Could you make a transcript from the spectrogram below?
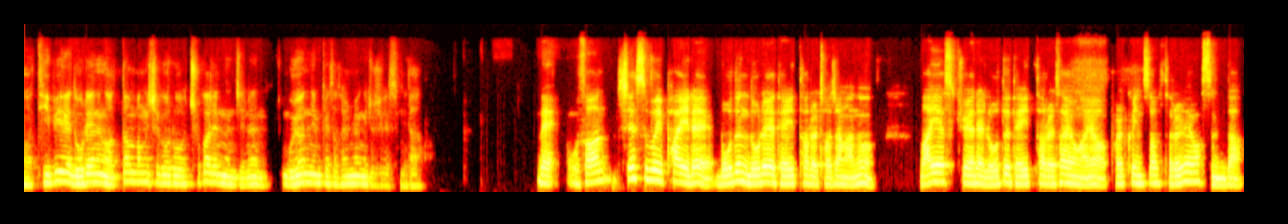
어, DB의 노래는 어떤 방식으로 추가됐는지는 무연님께서 설명해 주시겠습니다. 네, 우선 CSV 파일에 모든 노래 데이터를 저장한 후 MySQL의 로드 데이터를 사용하여 벌크 인서트를 해왔습니다.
